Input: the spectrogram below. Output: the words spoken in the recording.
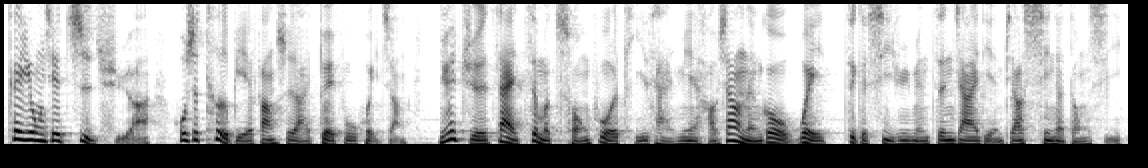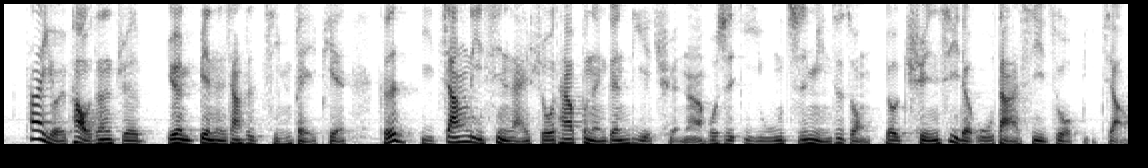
可以用一些智取啊，或是特别方式来对付会长。你会觉得在这么重复的题材里面，好像能够为这个戏剧里面增加一点比较新的东西。他有一派我真的觉得。有点变成像是警匪片，可是以张力性来说，它又不能跟猎犬啊，或是以无之名这种有群戏的武打戏做比较。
